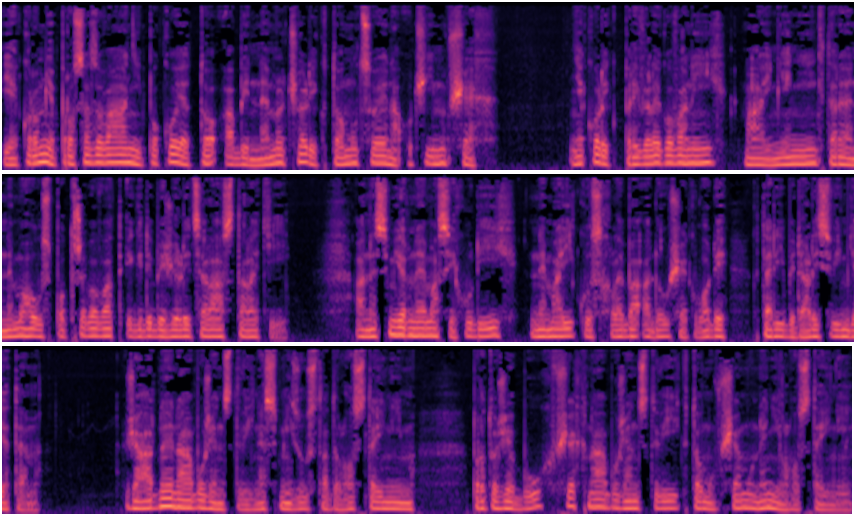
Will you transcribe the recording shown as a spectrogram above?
je kromě prosazování pokoje to, aby nemlčeli k tomu, co je na očím všech. Několik privilegovaných má jmění, které nemohou spotřebovat, i kdyby žili celá staletí. A nesmírné masy chudých nemají kus chleba a doušek vody, který by dali svým dětem. Žádné náboženství nesmí zůstat lhostejným, protože Bůh všech náboženství k tomu všemu není lhostejný.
